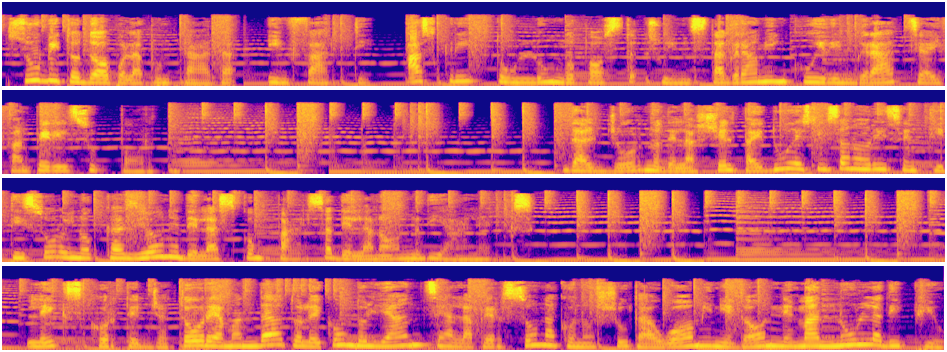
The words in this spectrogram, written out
Subito dopo la puntata, infatti, ha scritto un lungo post su Instagram in cui ringrazia i fan per il supporto. Dal giorno della scelta i due si sono risentiti solo in occasione della scomparsa della nonna di Alex. L'ex corteggiatore ha mandato le condoglianze alla persona conosciuta a uomini e donne ma nulla di più.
